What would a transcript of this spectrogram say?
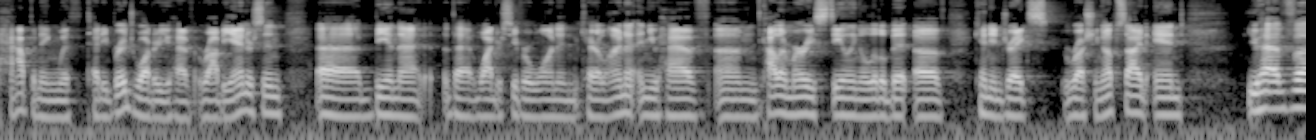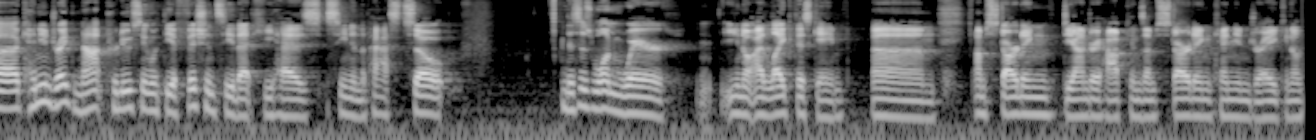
happening with Teddy Bridgewater. You have Robbie Anderson uh, being that that wide receiver one in Carolina, and you have um, Kyler Murray stealing a little bit of Kenyan Drake's rushing upside and you have uh, Kenyan Drake not producing with the efficiency that he has seen in the past. So this is one where you know I like this game. Um, I'm starting DeAndre Hopkins. I'm starting Kenyan Drake. You know,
